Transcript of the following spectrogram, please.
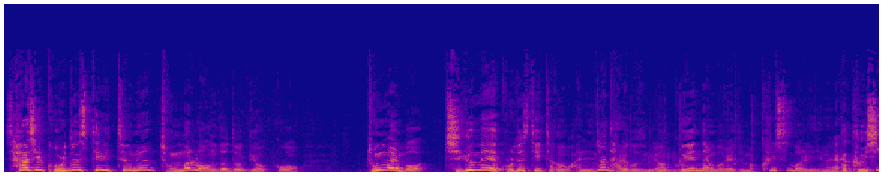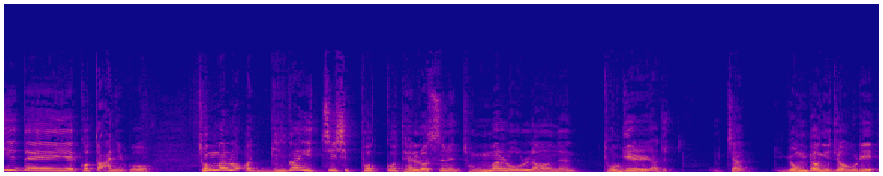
사실 골든 스테이트는 정말로 underdog이었고 정말 뭐 지금의 골든 스테이트하고는 완전 다르거든요. 음. 그 옛날 뭐 예를 들면 뭐 크리스 멀리나 약간 그 시대의 것도 아니고 정말로 어, 누가 있지 싶었고 댈러스는 정말로 올라오는 독일 아주 진짜 용병이죠. 우리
